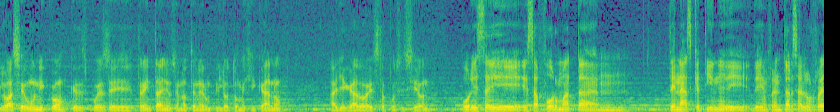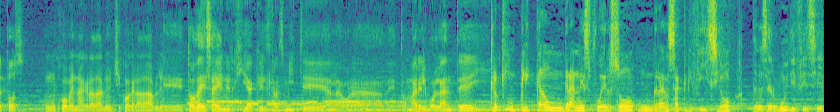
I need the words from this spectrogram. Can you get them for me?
Lo hace único que después de 30 años de no tener un piloto mexicano, ha llegado a esta posición. Por ese, esa forma tan tenaz que tiene de, de enfrentarse a los retos, un joven agradable, un chico agradable. Eh, toda esa energía que él transmite a la hora de tomar el volante y... Creo que implica un gran esfuerzo, un gran sacrificio. Debe ser muy difícil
